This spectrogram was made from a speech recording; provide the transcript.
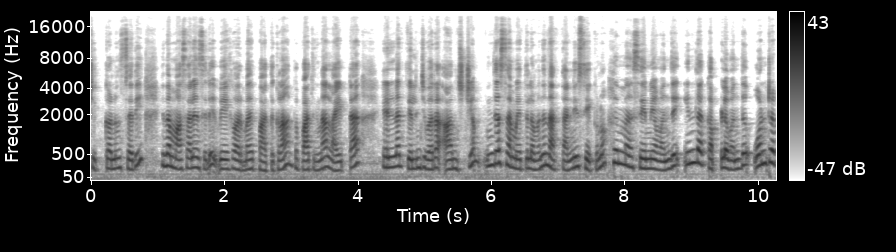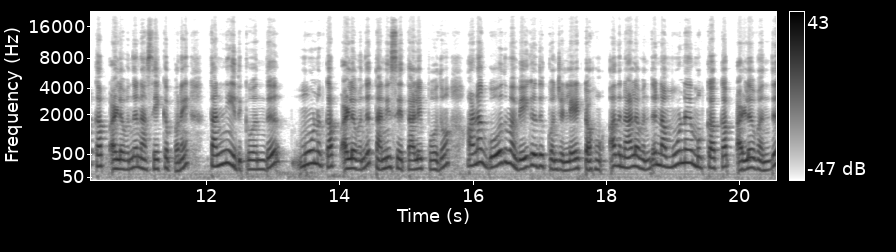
சிக்கனும் சரி இந்த மசாலையும் சரி வேக வர மாதிரி பார்த்துக்கலாம் இப்போ பார்த்தீங்கன்னா லைட்டாக எண்ணெய் தெளிஞ்சு வர ஆரம்பிச்சிச்சு. இந்த சமயத்தில் வந்து நான் தண்ணி சேர்க்கணும். சேமியா வந்து இந்த கப்பில் வந்து ஒன் ஒன்றரை கப் அளவு வந்து நான் சேர்க்க போகிறேன் தண்ணி இதுக்கு வந்து மூணு கப் அளவு வந்து தண்ணி சேர்த்தாலே போதும். ஆனால் கோதுமை வேகிறதுக்கு கொஞ்சம் லேட் ஆகும். அதனால் வந்து நான் மூணு முக்கால் கப் அளவு வந்து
